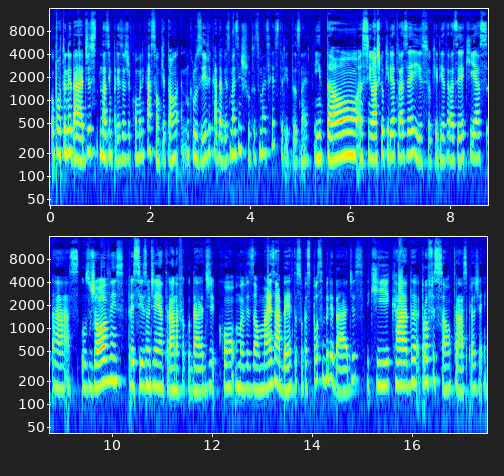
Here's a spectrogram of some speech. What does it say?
oportunidades nas empresas de comunicação, que estão inclusive cada vez mais enxutas e mais restritas, né? Então, assim, eu acho que eu queria trazer isso. Eu queria trazer que as, as, os jovens precisam de entrar na faculdade com uma visão mais aberta sobre as possibilidades que cada profissão traz para gente.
